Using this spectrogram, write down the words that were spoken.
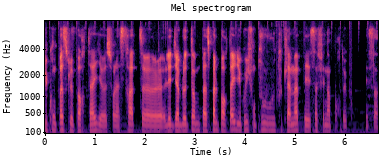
Vu qu'on passe le portail euh, sur la strat, les diablotins ne passent pas le portail, du coup, ils font tout, toute la map et ça fait n'importe quoi. Et ça,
